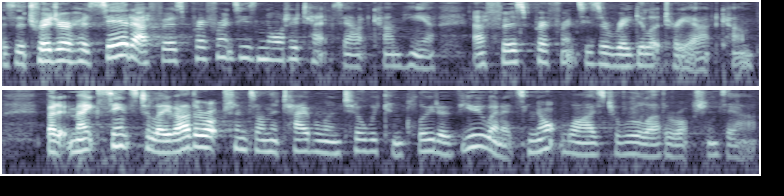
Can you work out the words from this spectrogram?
As the Treasurer has said, our first preference is not a tax outcome here. Our first preference is a regulatory outcome. But it makes sense to leave other options on the table until we conclude a view, and it's not wise to rule other options out.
